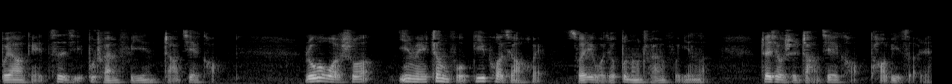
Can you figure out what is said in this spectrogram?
不要给自己不传福音找借口。如果我说，因为政府逼迫教会，所以我就不能传福音了。这就是找借口逃避责任，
